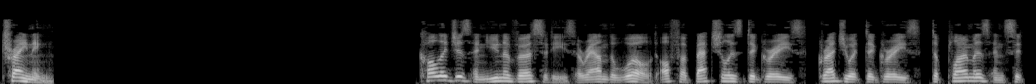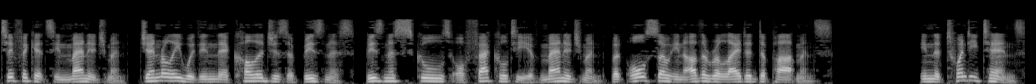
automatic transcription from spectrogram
Training Colleges and universities around the world offer bachelor's degrees, graduate degrees, diplomas and certificates in management, generally within their colleges of business, business schools or faculty of management but also in other related departments. In the 2010s,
